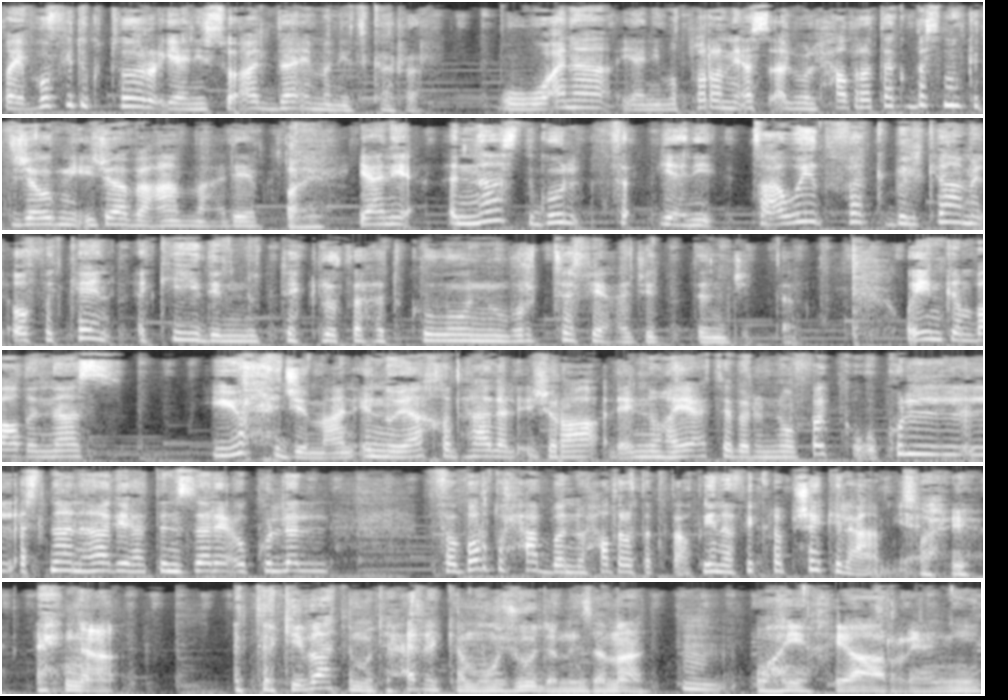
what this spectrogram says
طيب هو في دكتور يعني سؤال دائما يتكرر وأنا يعني مضطرة إني أسأله لحضرتك بس ممكن تجاوبني إجابة عامة عليه صحيح يعني الناس تقول ف يعني تعويض فك بالكامل أو فكين أكيد إنه التكلفة حتكون مرتفعة جدا جدا ويمكن بعض الناس يحجم عن إنه ياخذ هذا الإجراء لأنه هيعتبر إنه فك وكل الأسنان هذه هتنزرع وكل. فبرضه حابة إنه حضرتك تعطينا فكرة بشكل عام يعني. صحيح. إحنا التركيبات المتحركة موجودة من زمان. مم. وهي خيار يعني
